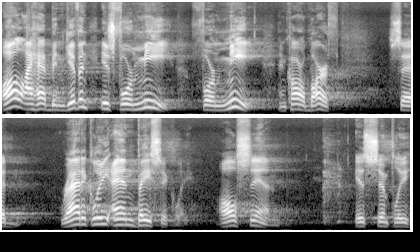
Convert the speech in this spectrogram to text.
All I have been given is for me, for me. And Karl Barth said, radically and basically, all sin is simply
